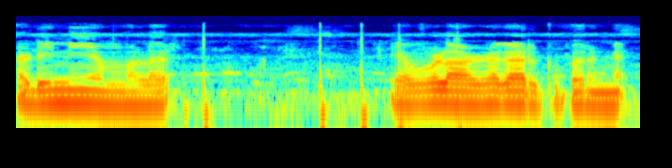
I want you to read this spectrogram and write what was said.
அடினியம் மலர். எவ்வளோ அழகாக இருக்குது பாருங்கள்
